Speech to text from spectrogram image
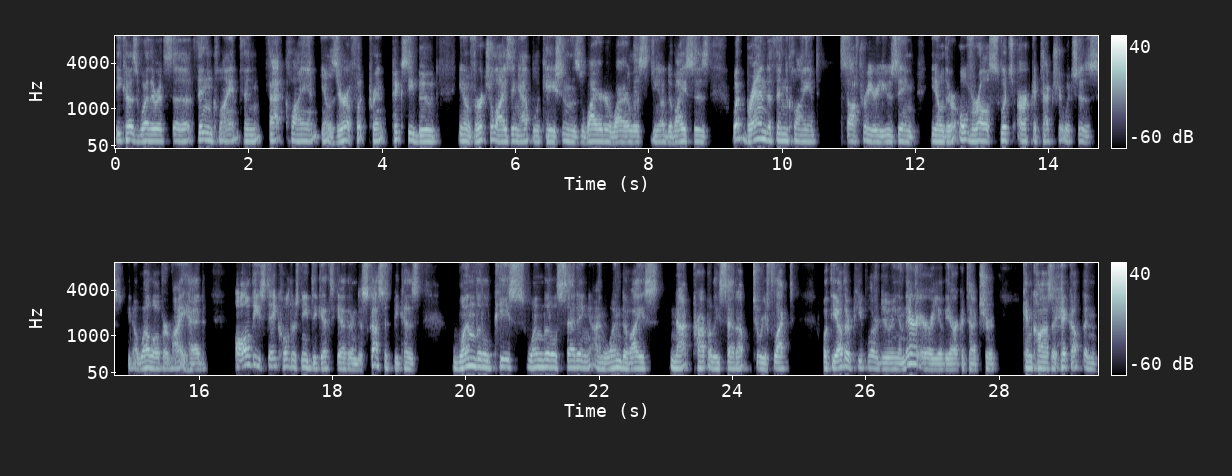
Because whether it's a thin client, thin fat client, you know, zero footprint, pixie boot, you know, virtualizing applications, wired or wireless, you know, devices, what brand of thin client software you're using, you know, their overall switch architecture, which is, you know, well over my head. All these stakeholders need to get together and discuss it because one little piece, one little setting on one device not properly set up to reflect what the other people are doing in their area of the architecture can cause a hiccup. And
